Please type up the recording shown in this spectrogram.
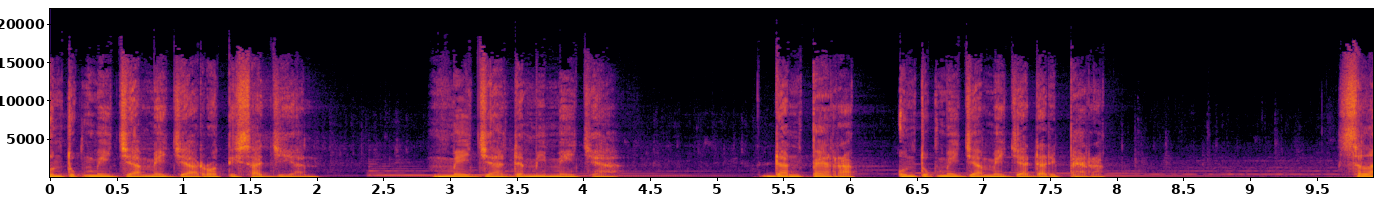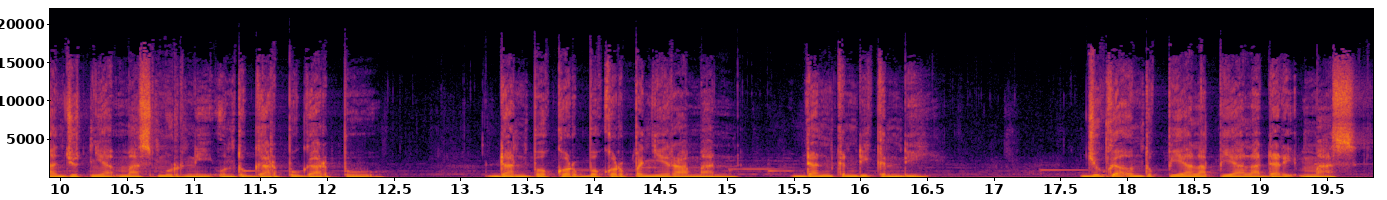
untuk meja-meja roti sajian, meja demi meja, dan perak untuk meja-meja dari perak. Selanjutnya emas murni untuk garpu-garpu dan bokor-bokor penyiraman dan kendi-kendi. Juga untuk piala-piala dari emas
